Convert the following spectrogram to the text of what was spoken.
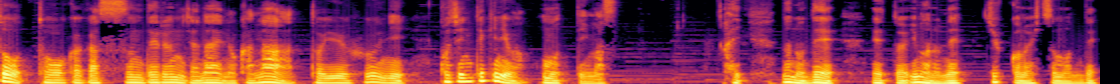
と透過が進んでるんじゃないのかなというふうに、個人的には思っています。はい。なので、えっと、今のね、10個の質問で、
